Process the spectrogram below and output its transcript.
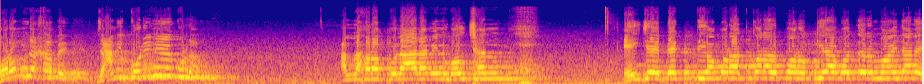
গরম দেখাবে যে আমি করিনি এগুলা। আল্লাহ রাব্বুল আলামিন বলছেন এই যে ব্যক্তি অপরাধ করার পর কিয়ামতের ময়দানে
